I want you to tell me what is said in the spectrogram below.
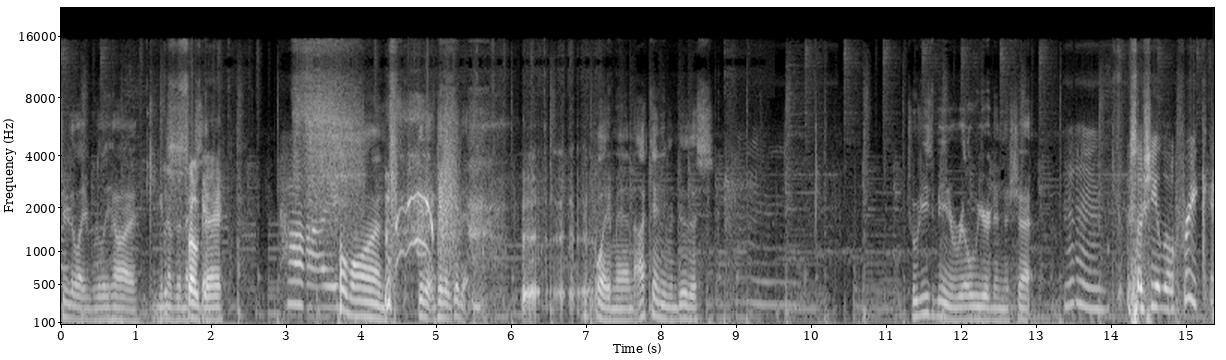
Shoot it like really high. You can This have the next so hit. gay. Hi. Come on. get it, get it, get it. You play, man. I can't even do this. Tootie's being real weird in the chat. Mm, so she a little freak.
